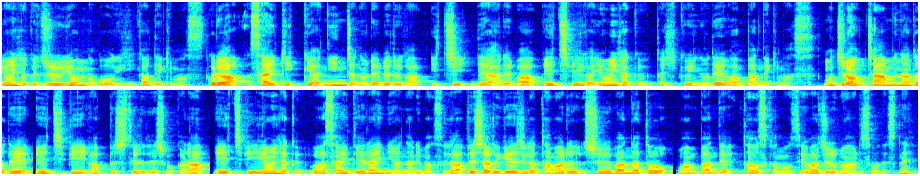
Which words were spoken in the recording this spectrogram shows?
414の攻撃ができます。これはサイキックや忍者のレベルが1であれば HP が400と低いのでワンパンできます。もちろんチャームなどで HP アップしてるでしょうから HP400 は最低ラインにはなりますがスペシャルゲージが溜まる終盤だとワンパンで倒す可能性は十分ありそうですね。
